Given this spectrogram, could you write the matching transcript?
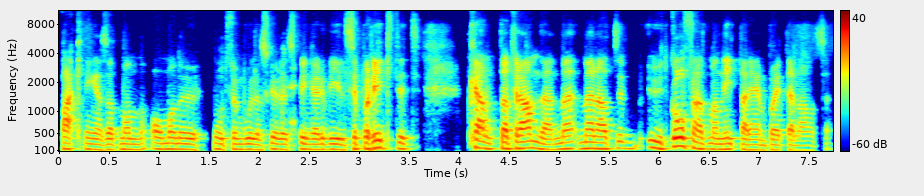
packningen så att man, om man nu mot förmodan skulle springa vilse på riktigt, kan ta fram den. Men, men att utgå från att man hittar hem på ett eller annat sätt.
